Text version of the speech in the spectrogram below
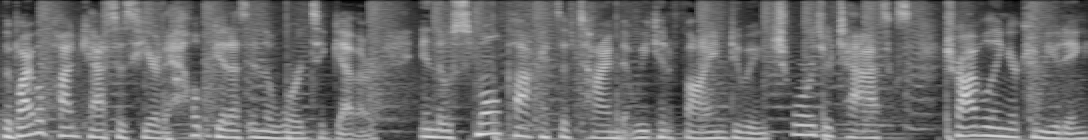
The Bible Podcast is here to help get us in the Word together in those small pockets of time that we can find doing chores or tasks, traveling or commuting,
